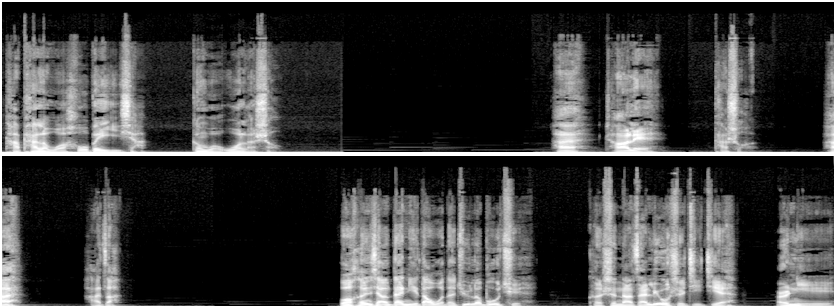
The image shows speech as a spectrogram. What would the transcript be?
他拍了我后背一下，跟我握了手。嗨，查理，他说：“嗨，孩子，我很想带你到我的俱乐部去，可是那在六十几街，而你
